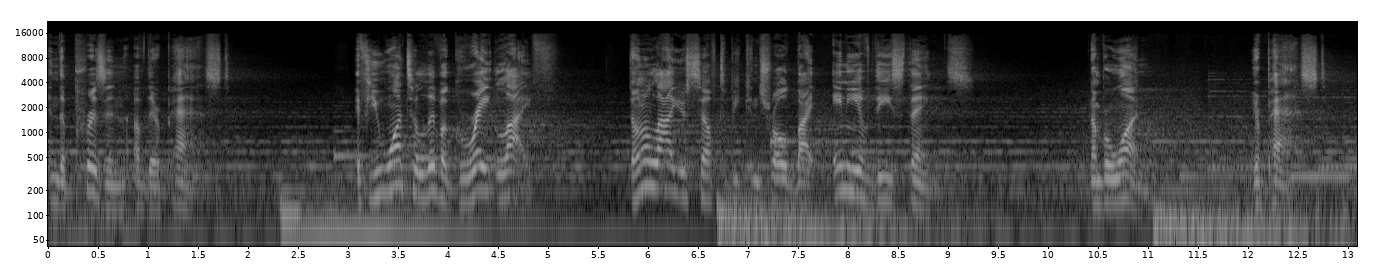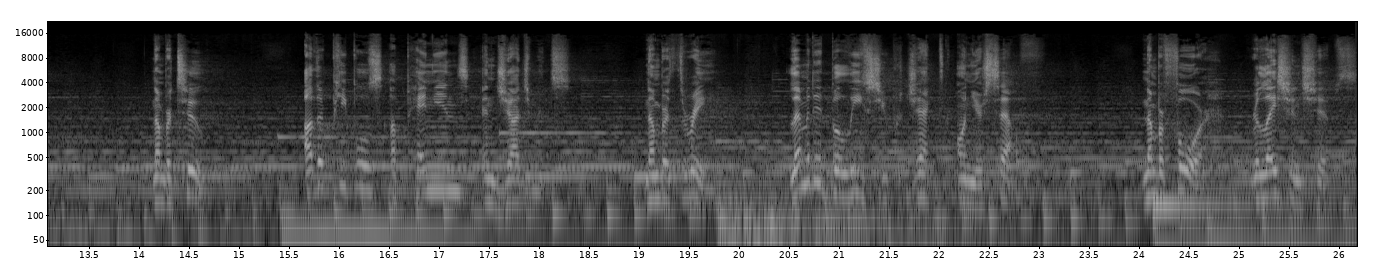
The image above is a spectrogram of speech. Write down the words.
in the prison of their past. If you want to live a great life, don't allow yourself to be controlled by any of these things. Number one, your past. Number two, other people's opinions and judgments. Number three, limited beliefs you project on yourself. Number four, relationships.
